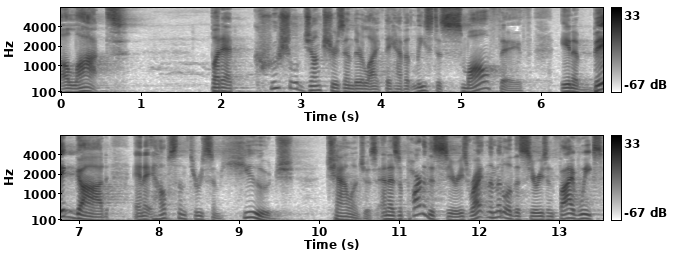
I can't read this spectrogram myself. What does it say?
a lot. But at crucial junctures in their life, they have at least a small faith in a big God, and it helps them through some huge challenges. And as a part of this series, right in the middle of this series, in five weeks,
